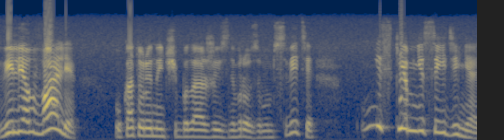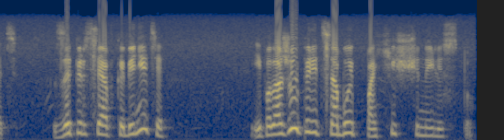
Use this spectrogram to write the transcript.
Велел Вале, у которой нынче была жизнь в розовом свете, ни с кем не соединять, заперся в кабинете и положил перед собой похищенный листок.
